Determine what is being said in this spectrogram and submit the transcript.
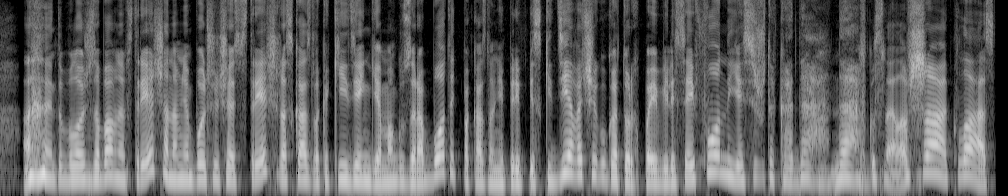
Это была очень забавная встреча. Она мне большую часть встреч рассказывала, какие деньги я могу заработать, показывала мне переписки девочек, у которых появились айфоны. Я сижу такая, да, да, вкусная лапша, класс.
